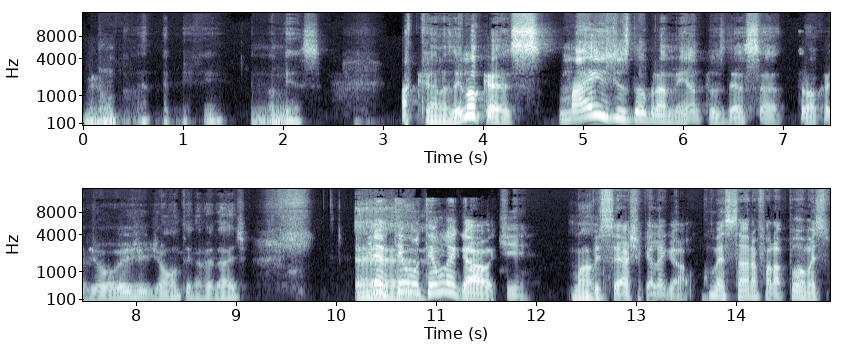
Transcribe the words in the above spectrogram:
junto, né? Nomes bacanas aí. Lucas, mais desdobramentos dessa troca de hoje, de ontem, na verdade. Guilherme, tem É, um, tem um legal aqui. Mano, você acha que é legal. Começaram a falar, pô, mas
